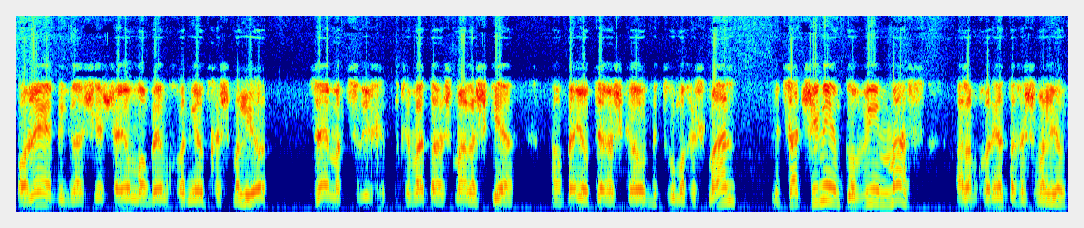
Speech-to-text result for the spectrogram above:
עולה בגלל שיש היום הרבה מכוניות חשמליות, זה מצריך את חברת החשמל להשקיע הרבה יותר השקעות בתחום החשמל, מצד שני הם גובים מס על המכוניות החשמליות.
